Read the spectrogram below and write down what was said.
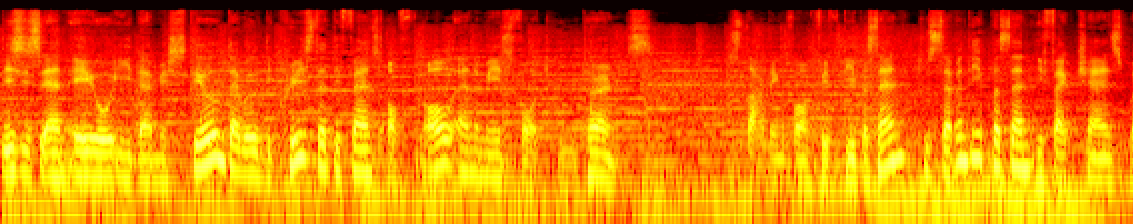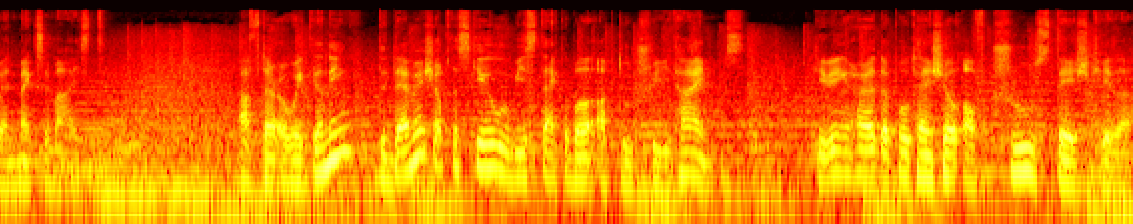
This is an AoE damage skill that will decrease the defense of all enemies for 2 turns, starting from 50% to 70% effect chance when maximized. After awakening, the damage of the skill will be stackable up to 3 times, giving her the potential of true stage killer.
